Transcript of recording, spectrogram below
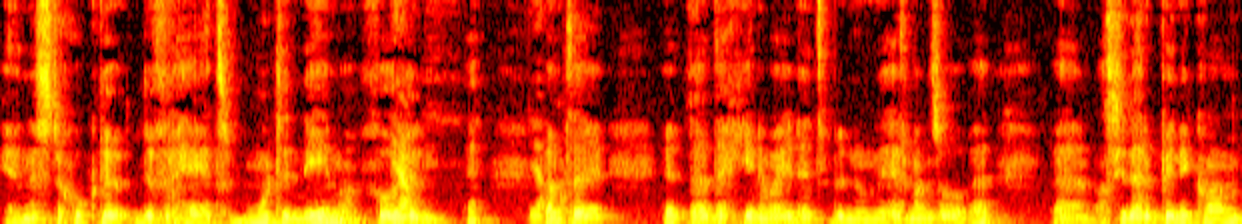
Ja, en dat is toch ook de, de vrijheid moeten nemen voor Ja. hun. Hè? Ja. Want eh, het- dat, datgene wat je net benoemde, Herman, zo, hè? eh, als je daar binnenkwam,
